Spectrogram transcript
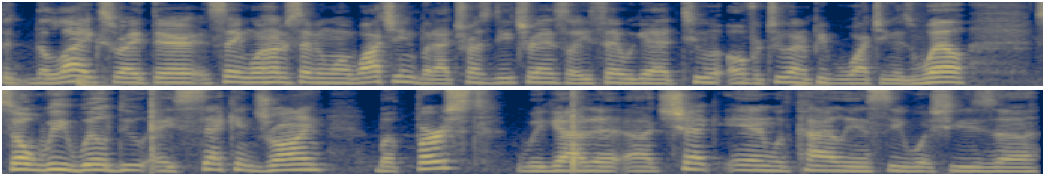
the, the likes right there. It's saying 171 watching, but I trust D-Trans, so he said we got two over 200 people watching as well. So we will do a second drawing, but first we gotta uh, check in with Kylie and see what she's uh,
